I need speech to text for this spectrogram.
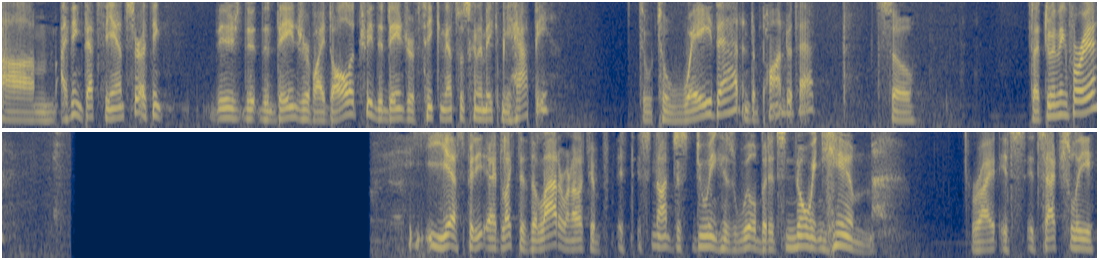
um, I think that's the answer. I think the, the danger of idolatry, the danger of thinking that's what's going to make me happy to, to weigh that and to ponder that. So, does that do anything for you? Yes, but I'd like to, the latter one, I'd like to, it's not just doing His will, but it's knowing Him. Right? It's, it's actually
